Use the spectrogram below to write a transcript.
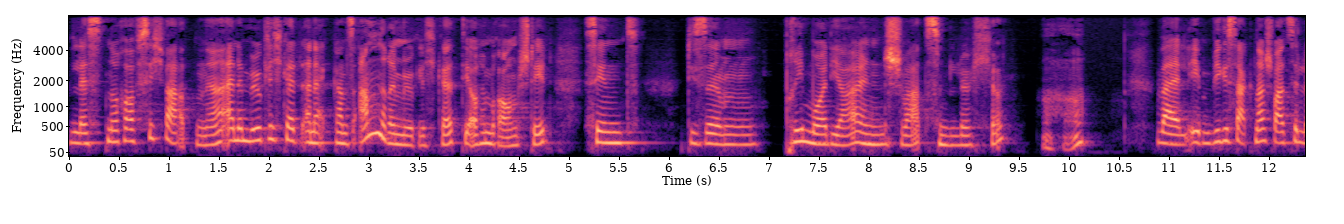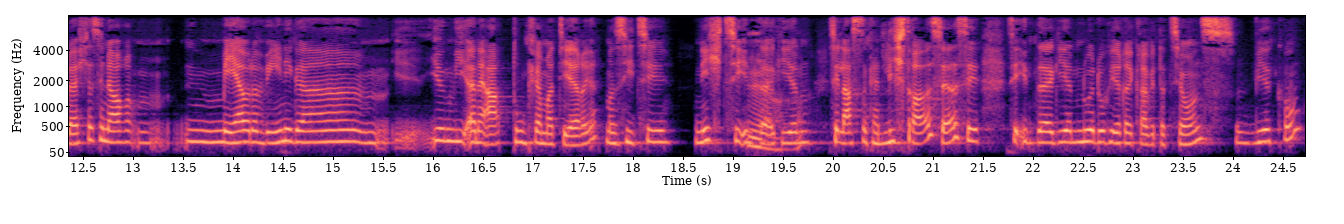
lässt noch auf sich warten, ja. Eine Möglichkeit, eine ganz andere Möglichkeit, die auch im Raum steht, sind diese ähm, primordialen schwarzen Löcher. Aha. Weil eben, wie gesagt, ne, schwarze Löcher sind ja auch ähm, mehr oder weniger ähm, irgendwie eine Art dunkler Materie. Man sieht sie nicht, sie interagieren, sie lassen kein Licht raus, ja, sie, sie interagieren nur durch ihre Gravitationswirkung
